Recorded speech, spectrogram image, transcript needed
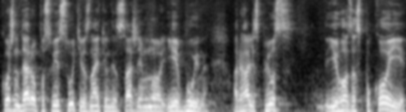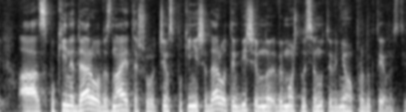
Кожне дерево по своїй суті, ви знаєте, насадження, воно є буйне. А Регаліс Плюс його заспокоює. А спокійне дерево, ви знаєте, що чим спокійніше дерево, тим більше ви можете досягнути від нього продуктивності.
